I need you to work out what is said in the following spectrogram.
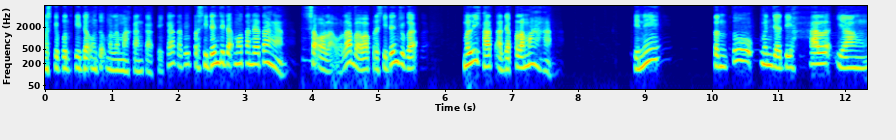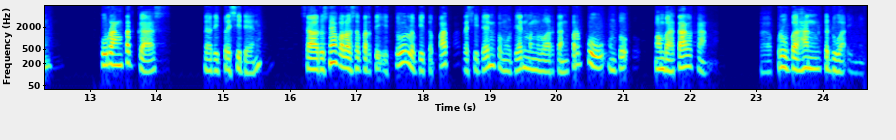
meskipun tidak untuk melemahkan KPK tapi presiden tidak mau tanda tangan. Seolah-olah bahwa presiden juga melihat ada pelemahan. Ini tentu menjadi hal yang kurang tegas dari presiden. Seharusnya kalau seperti itu lebih tepat presiden kemudian mengeluarkan perpu untuk membatalkan eh, perubahan kedua ini.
